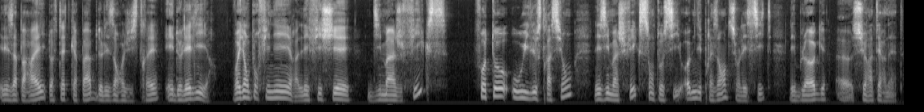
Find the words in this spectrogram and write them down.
et les appareils doivent être capables de les enregistrer et de les lire. Voyons pour finir les fichiers d'images fixes. Photos ou illustrations, les images fixes sont aussi omniprésentes sur les sites, les blogs, euh, sur Internet.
